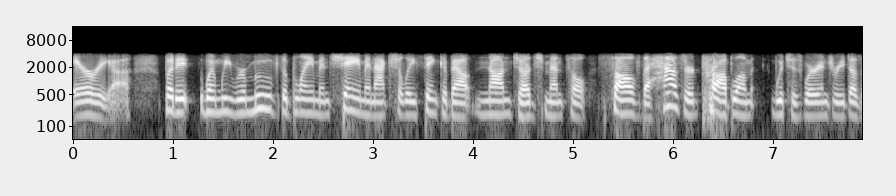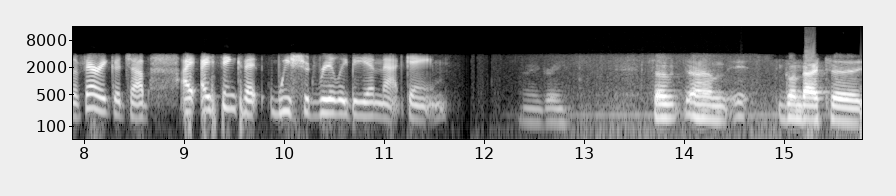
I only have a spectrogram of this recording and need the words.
area. But it, when we remove the blame and shame and actually think about non judgmental, solve the hazard problem, which is where injury does a very good job, I, I think that we should really be in that game. I agree. So, um, going back to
